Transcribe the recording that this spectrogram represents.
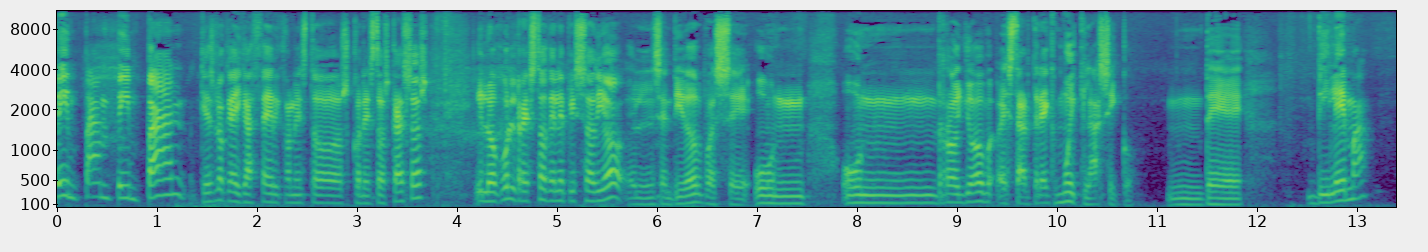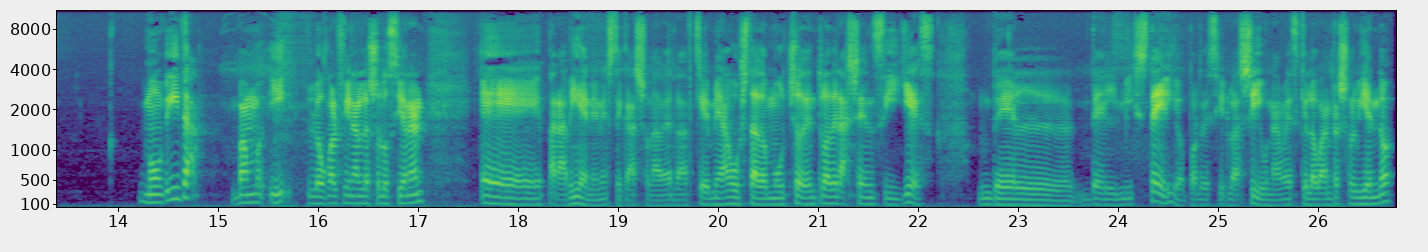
pim pam pim pam, que es lo que hay que hacer con estos con estos casos y luego el resto del episodio en el sentido pues eh, un un rollo Star Trek muy clásico de dilema movida vamos y luego al final lo solucionan eh, para bien en este caso, la verdad, que me ha gustado mucho dentro de la sencillez del, del misterio, por decirlo así, una vez que lo van resolviendo,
